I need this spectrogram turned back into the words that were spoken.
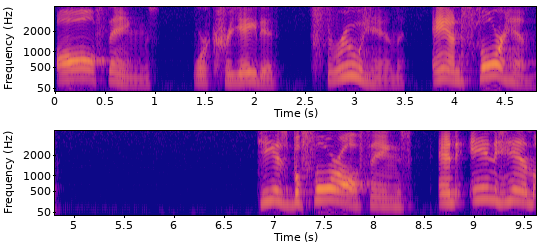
all things were created through him and for him. He is before all things, and in him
